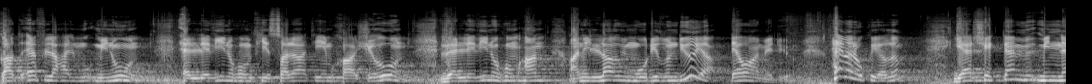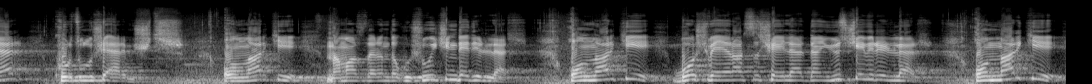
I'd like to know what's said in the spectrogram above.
kad eflahal mu'minun ellezinhum fi salatihim haşiun vellezinhum an anillahvi muridun diyor ya devam ediyor. Hemen okuyalım. Gerçekten müminler kurtuluşa ermiştir. Onlar ki namazlarında huşu içindedirler. Onlar ki boş ve yararsız şeylerden yüz çevirirler. Onlar ki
